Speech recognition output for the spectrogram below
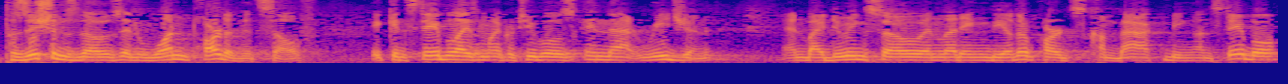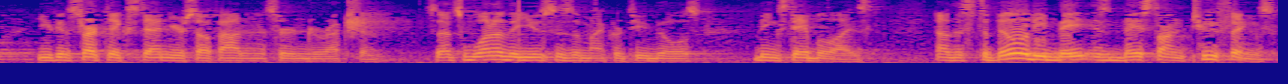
positions those in one part of itself, it can stabilize microtubules in that region. And by doing so and letting the other parts come back being unstable, you can start to extend yourself out in a certain direction. So that's one of the uses of microtubules being stabilized. Now, the stability ba- is based on two things.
